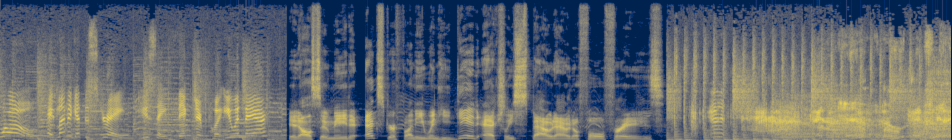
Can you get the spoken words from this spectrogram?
Whoa! Hey, let me get this straight. You say Victor put you in there? It also made it extra funny when he did actually spout out a full phrase. Eh.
